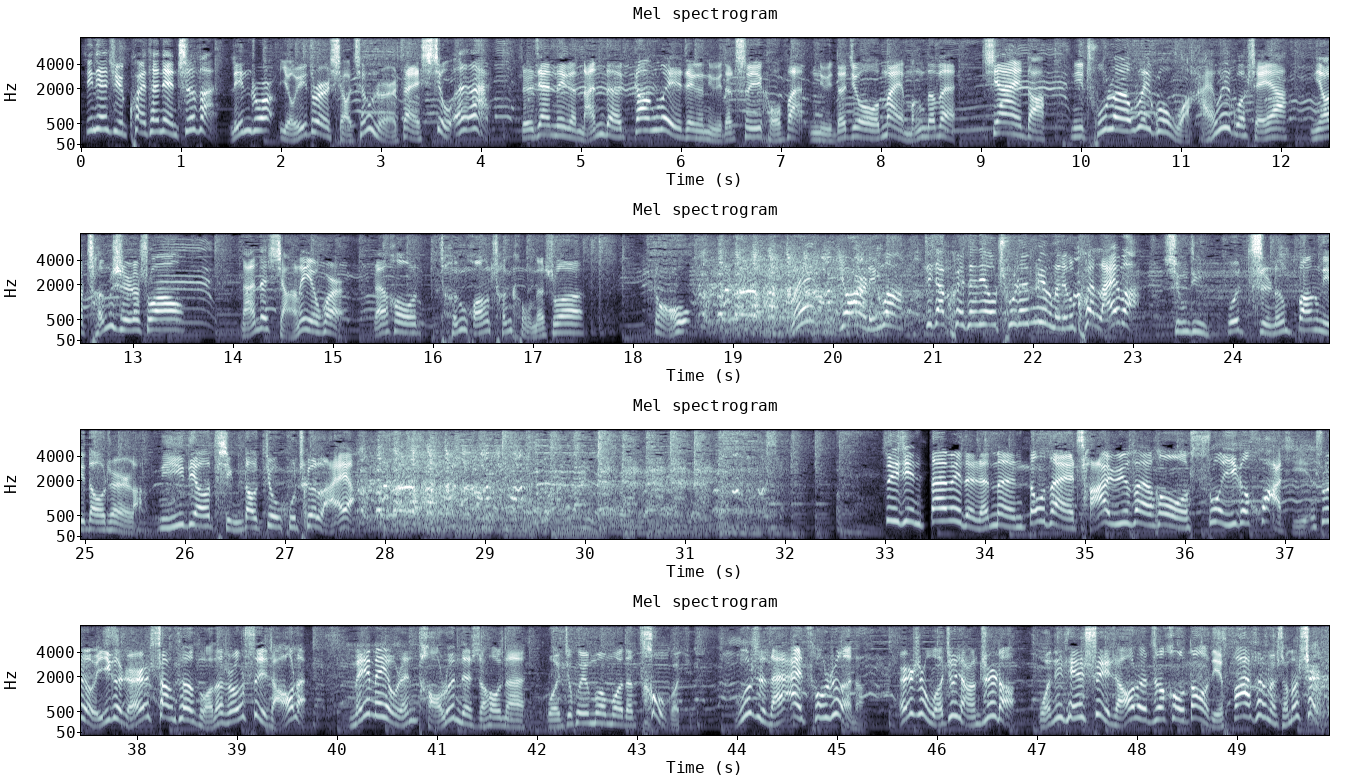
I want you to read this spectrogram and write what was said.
今天去快餐店吃饭，邻桌有一对小情侣在秀恩爱。只见那个男的刚喂这个女的吃一口饭，女的就卖萌的问：“亲爱的，你除了喂过我，还喂过谁呀？你要诚实的说哦。”男的想了一会儿，然后诚惶诚恐地说：“走。”喂，幺二零吗？这家快餐店要出人命了，你们快来吧！兄弟，我只能帮你到这儿了，你一定要挺到救护车来呀！最近单位的人们都在茶余饭后说一个话题，说有一个人上厕所的时候睡着了。每每有人讨论的时候呢，我就会默默地凑过去。不是咱爱凑热闹，而是我就想知道我那天睡着了之后到底发生了什么事儿。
